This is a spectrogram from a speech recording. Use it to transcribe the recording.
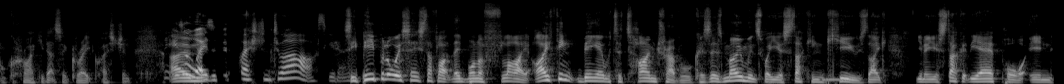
Oh, crikey, that's a great question. It's Um, always a good question to ask, you know. See, people always say stuff like they'd want to fly. I think being able to time travel, because there's moments where you're stuck in queues, like, you know, you're stuck at the airport in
